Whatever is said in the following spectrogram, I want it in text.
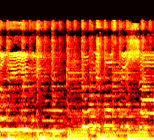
долиною, ту не поспішай.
